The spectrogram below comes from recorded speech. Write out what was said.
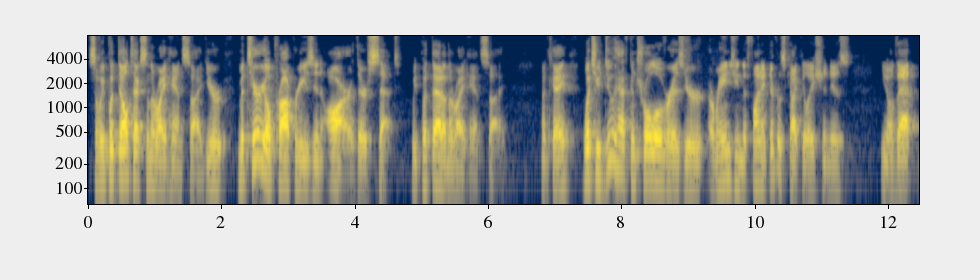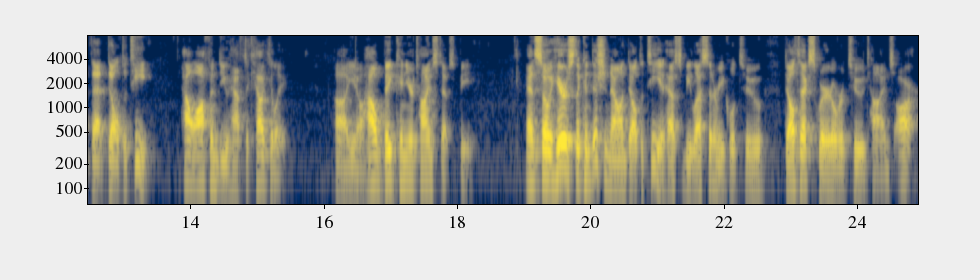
So we put delta x on the right hand side. Your material properties in R, they're set. We put that on the right hand side. Okay. What you do have control over as you're arranging the finite difference calculation is, you know, that that delta t. How often do you have to calculate? Uh, you know, how big can your time steps be? And so here's the condition now on delta t. It has to be less than or equal to delta x squared over two times r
